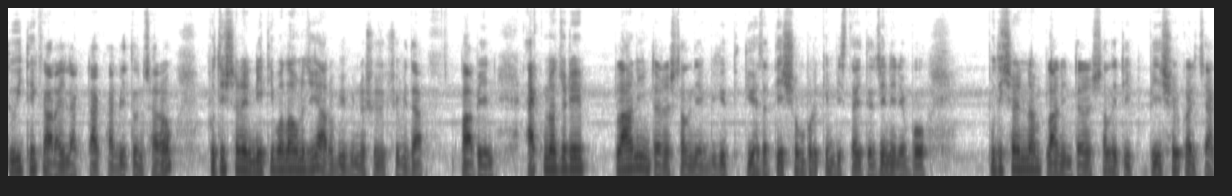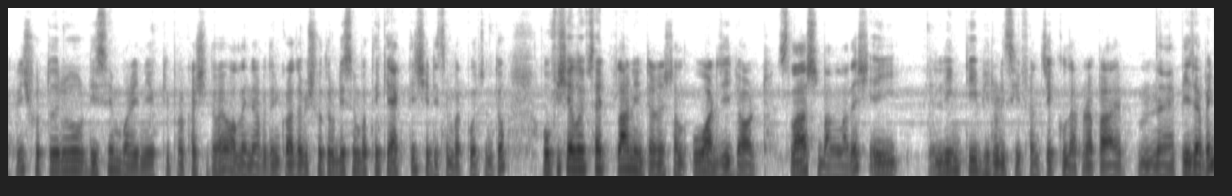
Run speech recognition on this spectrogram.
দুই থেকে আড়াই লাখ টাকা বেতন ছাড়াও প্রতিষ্ঠানের নীতিমালা অনুযায়ী আরও বিভিন্ন সুযোগ সুবিধা পাবেন। এক নজরে প্ল্যান ইন্টারন্যাশনাল নিয়োগ বিজ্ঞপ্তি দুই হাজার তেইশ সম্পর্কে বিস্তারিত জেনে নেব। প্রতিষ্ঠানের নাম প্ল্যান ইন্টারন্যাশনাল এটি বেসরকারি চাকরি। সতেরো ডিসেম্বরে নিয়োগটি প্রকাশিত হয়। অনলাইনে আবেদন করা যাবে সতেরো ডিসেম্বর থেকে একত্রিশে ডিসেম্বর পর্যন্ত। Official website Plan International ORG dot slash Bangladesh এই লিঙ্কটি ভিডিও ডিসক্রিপশন চেক করলে আপনারা পায়- যাবেন।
